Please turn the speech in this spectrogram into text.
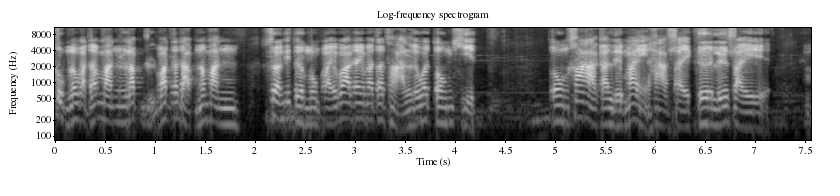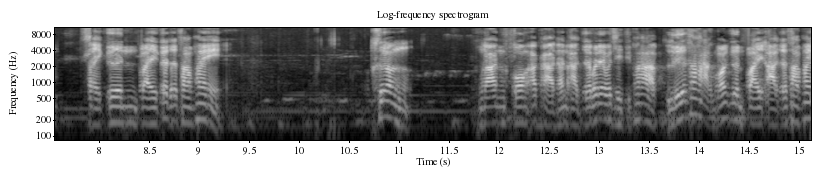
กลุ่มระดับน้ำมันรับวัดระดับน้ำมันเครื่องที่เติมลงไปว่าได้มาตรฐานหรือว่าตรงขีด ตรงค่ากันหรือไม่ หากใส่เกินหรือใส่ใส่เกินไปก็จะทำให้ เครื่องงานกรองอากาศนั้นอาจจะไม่ได้ประสิทธิภาพ หรือถ้าหากน้อยเกินไปอาจจะทำให้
